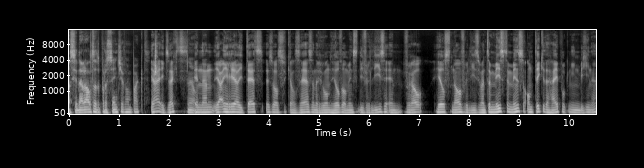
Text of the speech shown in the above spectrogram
Als je daar altijd een procentje van pakt. Ja, exact. Ja. En dan, ja, in realiteit, zoals ik al zei, zijn er gewoon heel veel mensen die verliezen en vooral heel snel verliezen. Want de meeste mensen ontdekken de hype ook niet in het begin. Hè.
